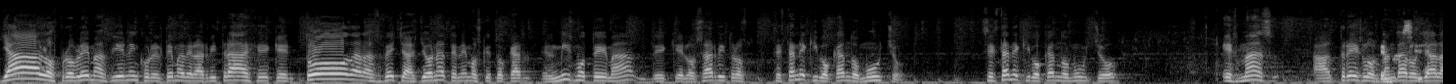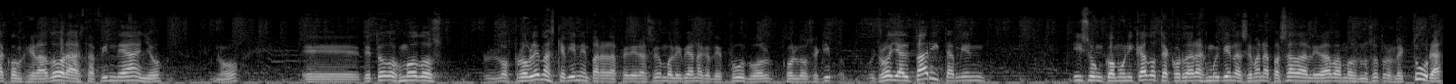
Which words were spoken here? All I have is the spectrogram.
Ya los problemas vienen con el tema del arbitraje, que en todas las fechas, Jonah, tenemos que tocar el mismo tema de que los árbitros se están equivocando mucho. Se están equivocando mucho. Es más, a tres los mandaron ya a la congeladora hasta fin de año, ¿no? Eh, de todos modos, los problemas que vienen para la Federación Boliviana de Fútbol con los equipos. Royal Party también hizo un comunicado, te acordarás muy bien, la semana pasada le dábamos nosotros lectura,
